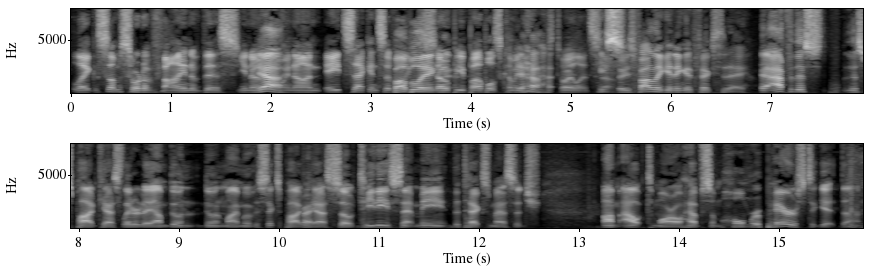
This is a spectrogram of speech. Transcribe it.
like some sort of vine of this, you know, Yeah. going on eight seconds of like, Bubbling. soapy bubbles coming out of his toilet. So. so he's finally getting it fixed today. after this this podcast later today, I'm doing doing my Move the Sticks podcast. So TD sent me the text message. I'm out tomorrow. Have some home repairs to get done.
